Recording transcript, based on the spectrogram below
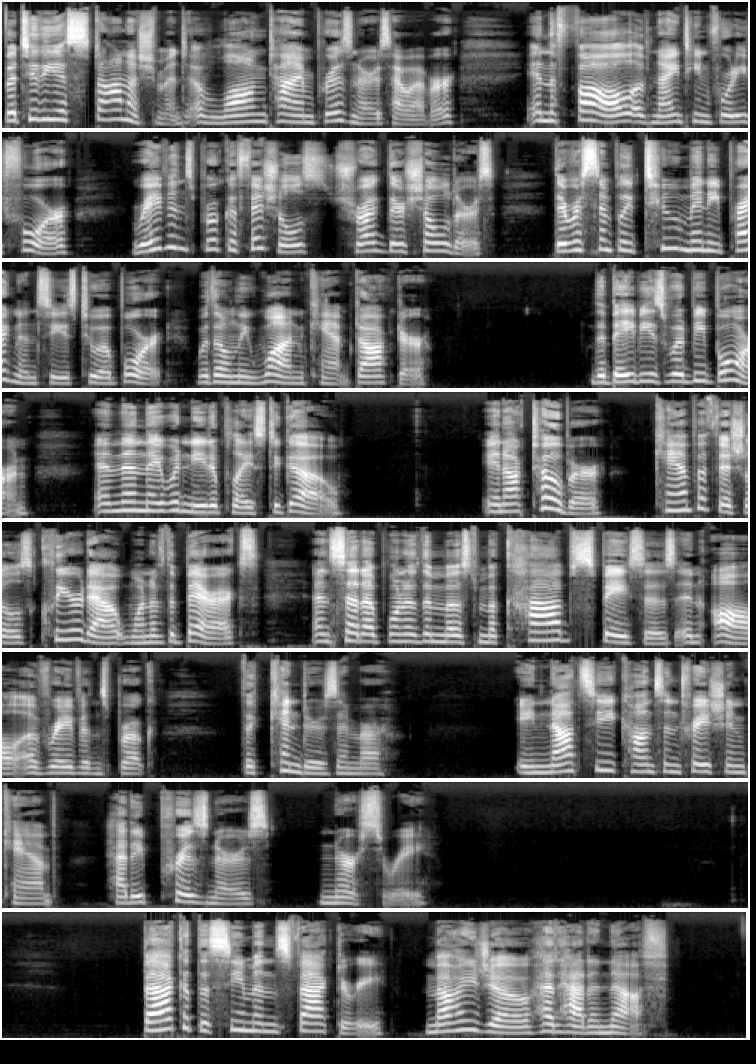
But to the astonishment of long-time prisoners, however, in the fall of 1944, Ravensbrück officials shrugged their shoulders. There were simply too many pregnancies to abort with only one camp doctor. The babies would be born, and then they would need a place to go. In October, camp officials cleared out one of the barracks and set up one of the most macabre spaces in all of Ravensbrück, the Kinderzimmer. A Nazi concentration camp had a prisoner's nursery. Back at the Siemens factory, Marie-Jo had had enough.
